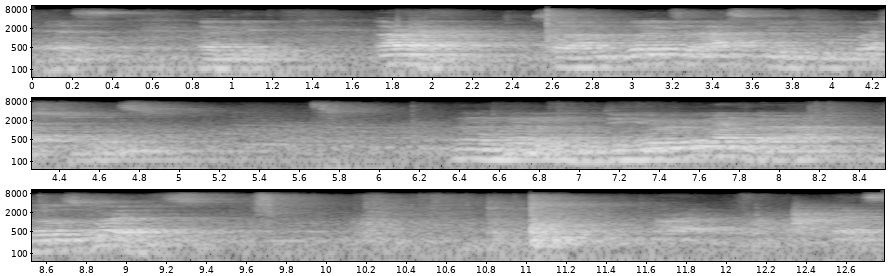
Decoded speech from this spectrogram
Yes. Okay. All right. So I'm going to ask you a few questions. hmm Do you remember those words? All right. Let's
